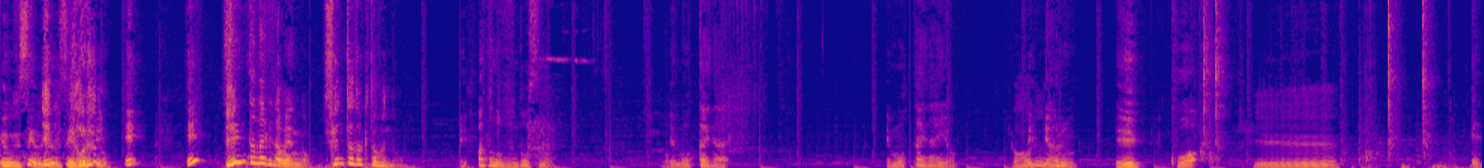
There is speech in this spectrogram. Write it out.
の？うせうせうせ。えやるの？え、え、先端だけ食べんの？先端だけ食べんの？え、後の部分どうすんの？え、もったいない。え、もったいないよ。えやるやるん。え、怖っ。へー。え、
